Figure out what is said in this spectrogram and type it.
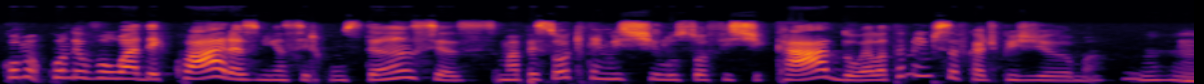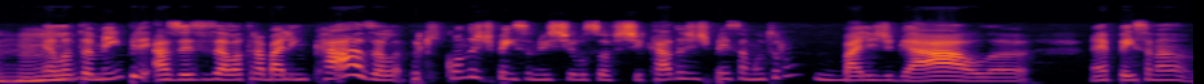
como- quando eu vou adequar as minhas circunstâncias, uma pessoa que tem um estilo sofisticado, ela também precisa ficar de pijama. Uhum. Ela também, às vezes, ela trabalha em casa, ela- porque quando a gente pensa no estilo sofisticado, a gente pensa muito num baile de gala, né? Pensa na,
